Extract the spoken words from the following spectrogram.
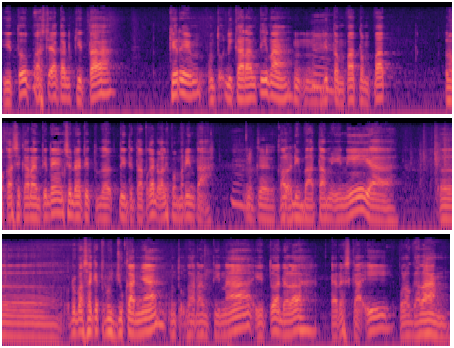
itu pasti akan kita kirim untuk dikarantina di tempat-tempat lokasi karantina yang sudah ditetap- ditetapkan oleh pemerintah. Oke. Kalau di Batam ini ya eh, rumah sakit rujukannya untuk karantina itu adalah RSKI Pulau Galang.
